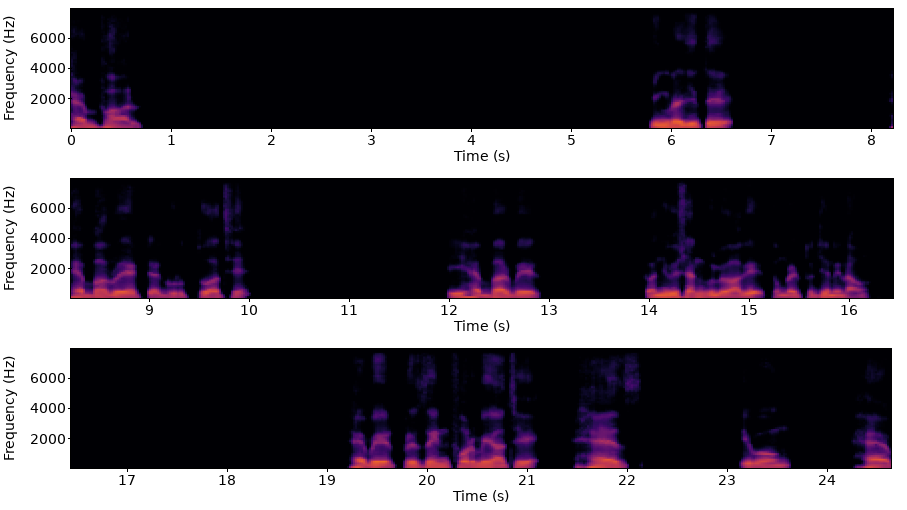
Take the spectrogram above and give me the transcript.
হ্যাভ ইংরেজিতে হ্যাভ ভার্বের একটা গুরুত্ব আছে। এই হ্যাভ ভার্বের আগে তোমরা একটু জেনে নাও। হ্যাভের প্রেজেন্ট ফর্মে আছে হ্যাজ এবং হ্যাভ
